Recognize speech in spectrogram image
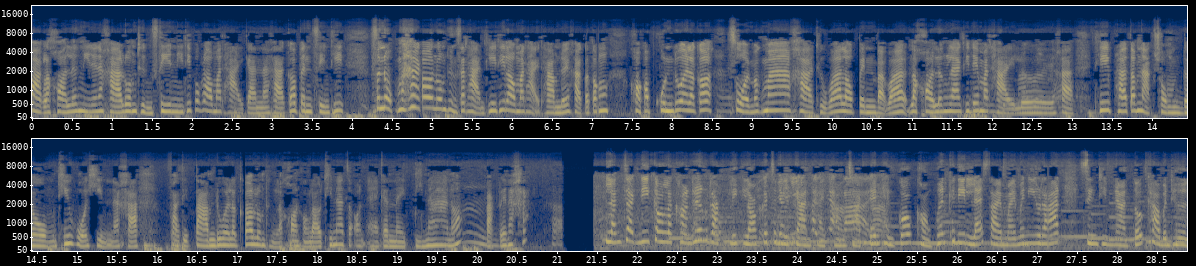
ฝากละครเรื่องนี้ด้วยนะคะ รวมถึงซีนนี้ที่พวกเรามาถ่ายกันนะคะ ก็เป็นซีนที่สนุกมาก ก็รวมถึงสถานที่ที่เรามาถ่ายทำด้วยค่ะ ก็ต้องขอขอบคุณด้วย แล้วก็สวยมากๆค่ะ ถือว่าเราเป็นแบบว่าละครเรื่องแรกที่ได้มาถ่ายเลยค่ะ ที่พระตำหนักชมดงที่หัวหินนะคะ ฝากติดตามด้วย แล้วก็รวมถึงละครของเราที่น่าจะออนแอร์กันในปีหน้าเนาะ ฝากด้วยนะคะ หลังจากนี้กองละครเรื่องรักพลิกล็อกก็จะมีการถ่ายทำฉากเต้นแทงโก้ของเพื่อนคณินและสายไหมมณีรัตน์ซึ่งทีมงานโต๊ะข่าวบันเทิง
